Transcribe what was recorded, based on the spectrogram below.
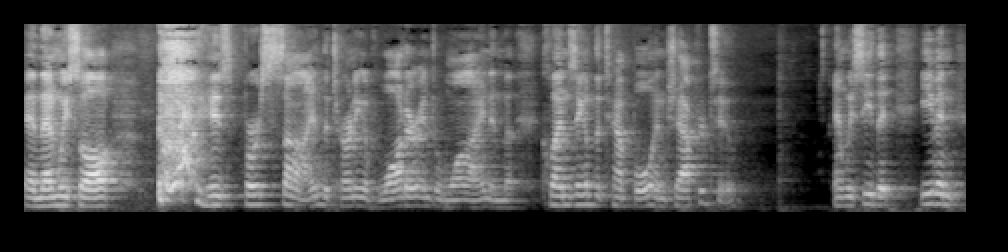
and then we saw his first sign, the turning of water into wine and the cleansing of the temple in chapter 2. And we see that even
